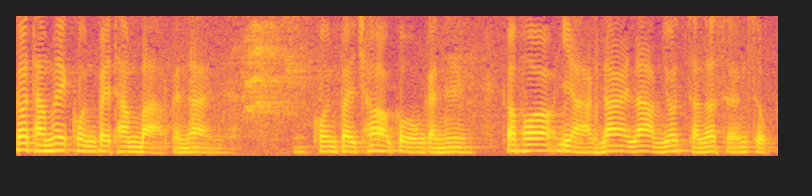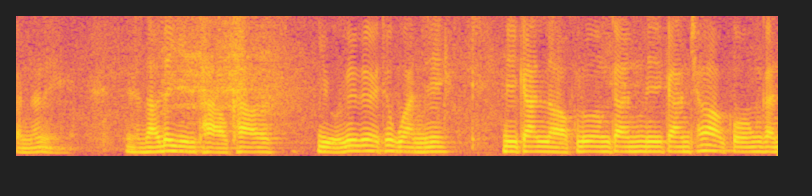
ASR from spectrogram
ก็ทำให้คนไปทำบาปกันได้ คนไปช่อโกงกันนี่ก็เพราะอยากได้ลาบยศสรรเสริญสุขกันนั่นเอง เราได้ยินข่าวข่าวอยู่เรื่อย ๆ ทุกวันนี้ มีการหลอกลวงกัน มีการช่อโกงกัน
